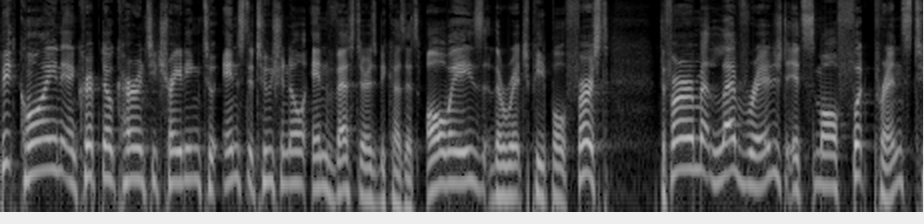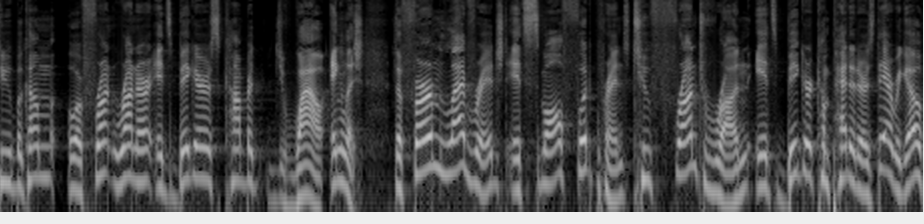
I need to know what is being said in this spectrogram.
Bitcoin and cryptocurrency trading to institutional investors because it's always the rich people first. The firm leveraged its small footprints to become or front runner its bigger comp- wow English. The firm leveraged its small footprint to front run its bigger competitors. There we go.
